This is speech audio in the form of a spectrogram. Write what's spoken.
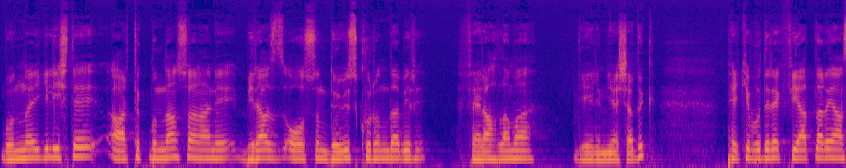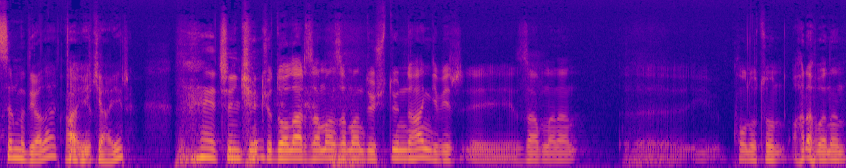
Bununla ilgili işte artık bundan sonra hani biraz olsun döviz kurunda bir ferahlama diyelim yaşadık. Peki bu direkt fiyatlara yansır mı diyorlar? Tabii Hayır. ki hayır. Çünkü Çünkü dolar zaman zaman düştüğünde hangi bir e, zamlanan e, konutun, arabanın,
